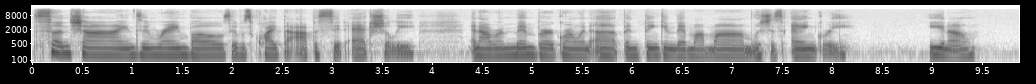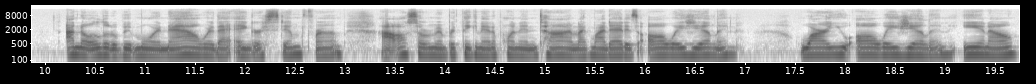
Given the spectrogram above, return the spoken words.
sunshines and rainbows, it was quite the opposite, actually. And I remember growing up and thinking that my mom was just angry, you know. I know a little bit more now where that anger stemmed from. I also remember thinking at a point in time, like, my dad is always yelling. Why are you always yelling? You know?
